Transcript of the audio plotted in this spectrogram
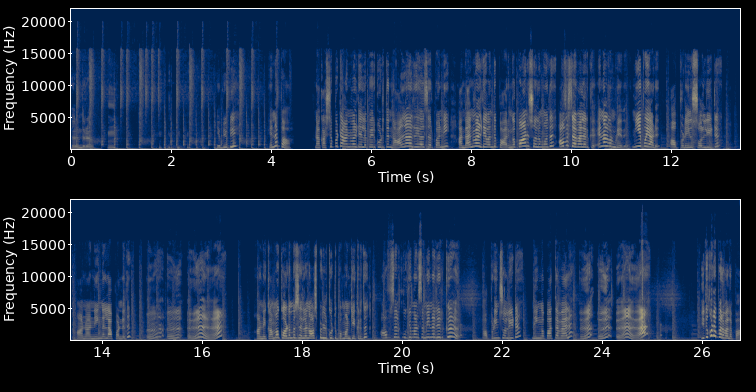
எழுந்துரு. எப்படி எப்படி என்னப்பா நான் கஷ்டப்பட்டு ஆனுவல் டேல பேர் கொடுத்து நாலு நாள் ரிஹர்சல் பண்ணி அந்த ஆனுவல் டே வந்து பாருங்கப்பான்னு சொல்லும் போது அவசர வேலை இருக்கு. என்னால் பண்ண முடியாது. நீ போய் ஆடு அப்படின்னு சொல்லிட்டு ஆனா நீங்கெல்லாம் பண்ணது அன்னைக்கு அம்மா உடம்பு சரியில்லைன்னு ஹாஸ்பிட்டல் கூட்டு போமான்னு கேக்குறது ஆஃபீஸருக்கு முக்கியமான செமினார் இருக்கு அப்படின்னு சொல்லிட்டு நீங்க பார்த்த வேலை இது கூட பரவாயில்லப்பா.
